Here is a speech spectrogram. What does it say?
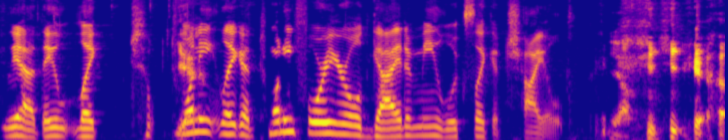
yeah, they like tw- Yeah. twenty like a twenty four year old guy to me looks like a child. Yeah. yeah.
